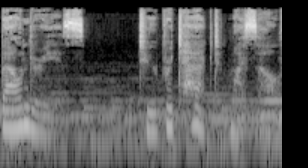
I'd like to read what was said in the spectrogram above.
boundaries to protect myself.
